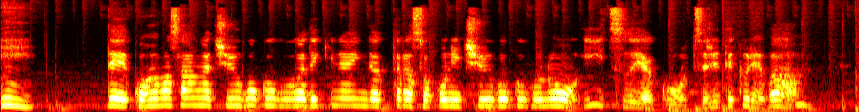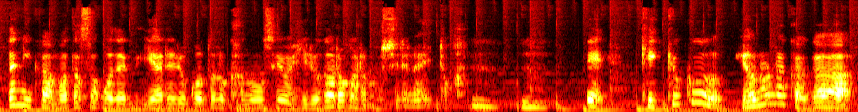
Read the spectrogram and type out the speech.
ええ。で、小浜さんが中国語ができないんだったら、そこに中国語のいい通訳を連れてくれば、うん、何かまたそこでやれることの可能性は広がるかもしれないとか。うんうん、で、結局、世の中が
